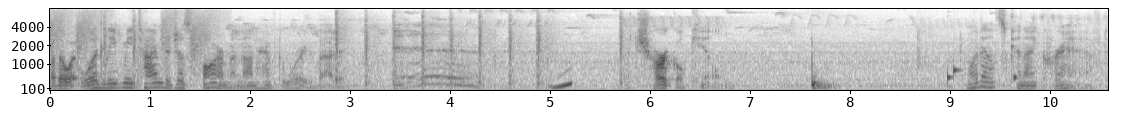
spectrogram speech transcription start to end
Although it would leave me time to just farm and not have to worry about it. A charcoal kiln. What else can I craft?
